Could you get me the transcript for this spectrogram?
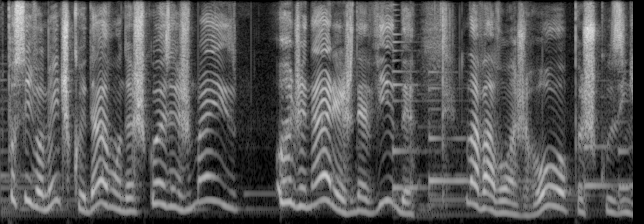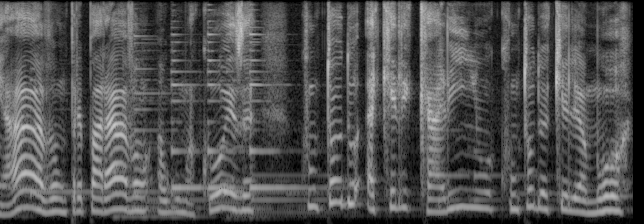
e possivelmente cuidavam das coisas mais ordinárias da vida. Lavavam as roupas, cozinhavam, preparavam alguma coisa com todo aquele carinho, com todo aquele amor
